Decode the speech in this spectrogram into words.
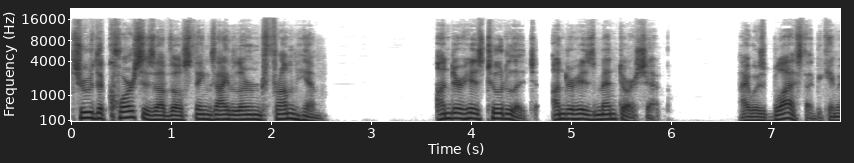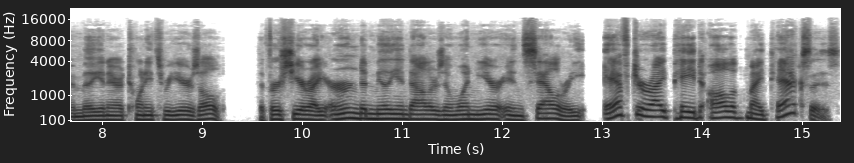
through the courses of those things I learned from him, under his tutelage, under his mentorship, I was blessed. I became a millionaire at 23 years old. The first year I earned a million dollars in one year in salary after I paid all of my taxes.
